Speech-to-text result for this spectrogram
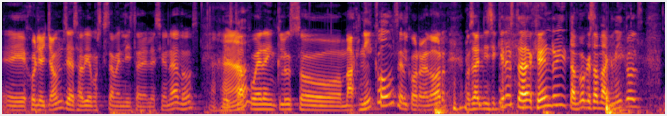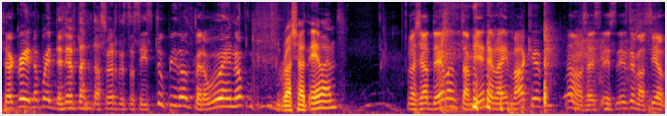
Eh, Julio Jones, ya sabíamos que estaba en lista de lesionados. Ajá. Está fuera incluso McNichols, el corredor. O sea, ni siquiera está Henry, tampoco está McNichols. O sea, güey, no pueden tener tanta suerte estos estúpidos, pero bueno. Rashad Evans. Rashad Evans también, el linebacker. No, o sea, es, es- es demasiado.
